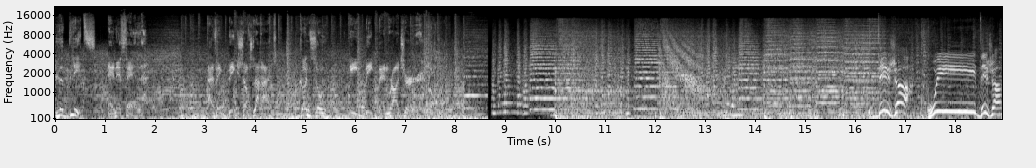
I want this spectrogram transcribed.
le Blitz NFL. Avec Big George Larac, Gonzo et Big Ben Roger. Déjà, oui, déjà,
